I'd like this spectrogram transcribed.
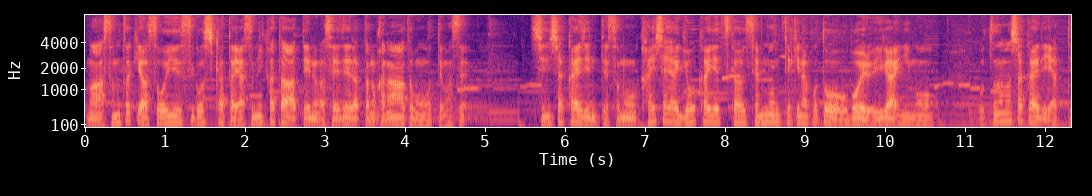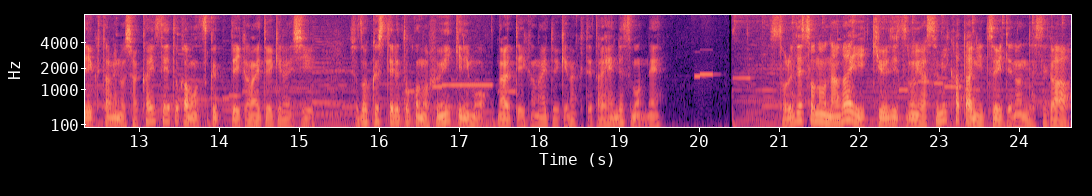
まあその時はそういう過ごし方休み方っていうのがせいぜいだったのかなとも思ってます。新社会人ってその会社や業界で使う専門的なことを覚える以外にも大人の社会でやっていくための社会性とかも作っていかないといけないし所属してるとこの雰囲気にも慣れていかないといけなくて大変ですもんねそれでその長い休日の休み方についてなんですが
